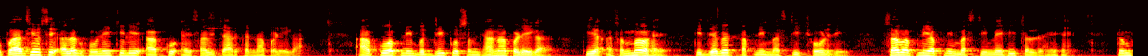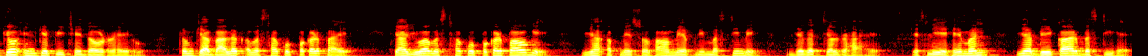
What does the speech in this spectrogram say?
उपाधियों से अलग होने के लिए आपको ऐसा विचार करना पड़ेगा। आपको अपनी बुद्धि को समझाना पड़ेगा कि यह असंभव है कि जगत अपनी मस्ती छोड़ दे। सब अपनी अपनी मस्ती में ही चल रहे हैं। तुम क्यों इनके पीछे दौड़ रहे हो? तुम क्या बालक अवस्था को पकड़ पाए? क्या युवावस्था को पकड़ पाओगे? यह अपने स्वभाव में, अपनी मस्ती में जगत चल रहा है। इसलिए हे मन, यह बेकार बस्ती है।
